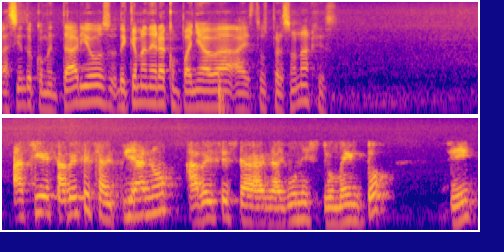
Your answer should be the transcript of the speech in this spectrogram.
haciendo comentarios, ¿de qué manera acompañaba a estos personajes? Así es, a veces al piano, a veces en algún instrumento, ¿sí?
